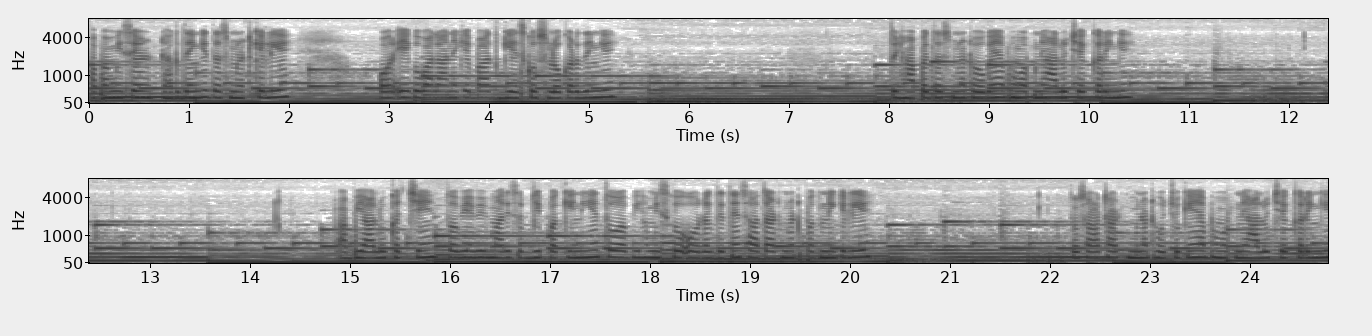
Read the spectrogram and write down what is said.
अब हम इसे ढक देंगे 10 मिनट के लिए और एक उबाल आने के बाद गैस को स्लो कर देंगे। तो यहाँ पे 10 मिनट हो गए, अब हम अपने आलू चेक करेंगे। अभी आलू कच्चे हैं तो अभी अभी हमारी सब्ज़ी पकी नहीं है तो अभी हम इसको और रख देते हैं सात आठ मिनट पकने के लिए। तो सात आठ मिनट हो चुके हैं, अब हम अपने आलू चेक करेंगे।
